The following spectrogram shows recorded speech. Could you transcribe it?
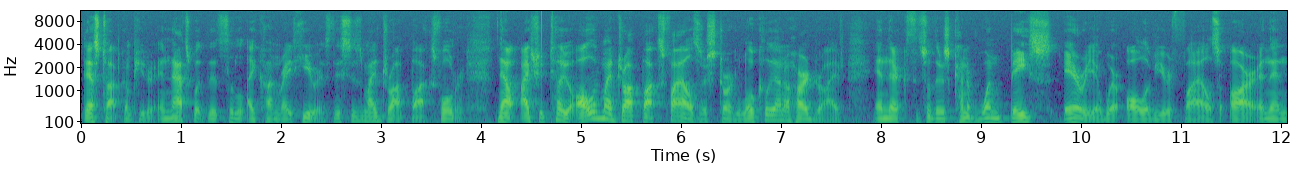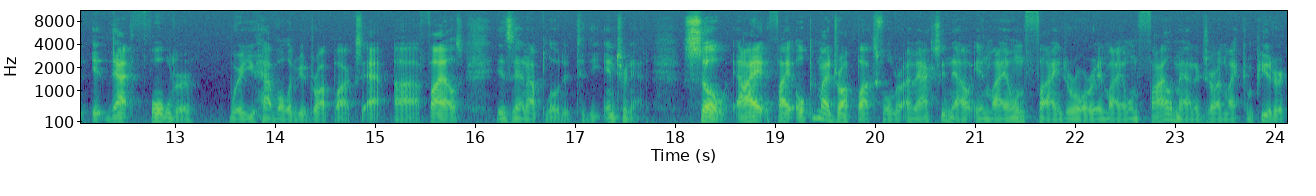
desktop computer. And that's what this little icon right here is. This is my Dropbox folder. Now, I should tell you, all of my Dropbox files are stored locally on a hard drive. And so there's kind of one base area where all of your files are. And then it, that folder where you have all of your Dropbox uh, files is then uploaded to the internet. So I, if I open my Dropbox folder, I'm actually now in my own Finder or in my own file manager on my computer,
